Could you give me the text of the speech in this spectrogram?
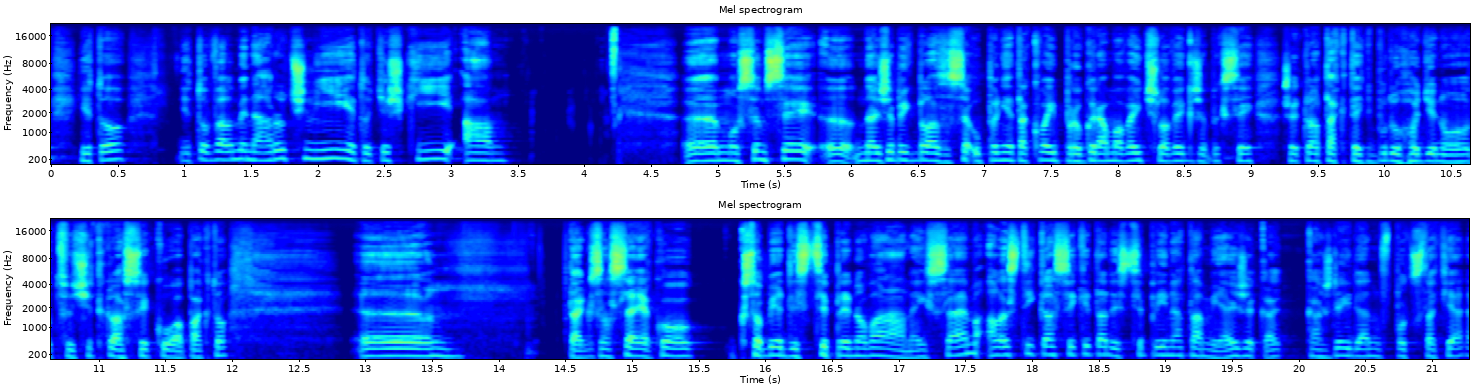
je, to, je to velmi náročný, je to těžký a musím si, eh, ne, že bych byla zase úplně takový programový člověk, že bych si řekla, tak teď budu hodinu cvičit klasiku a pak to. Eh, tak zase jako k sobě disciplinovaná nejsem, ale z té klasiky ta disciplína tam je, že každý den v podstatě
